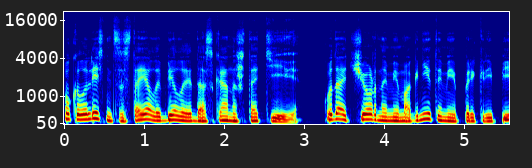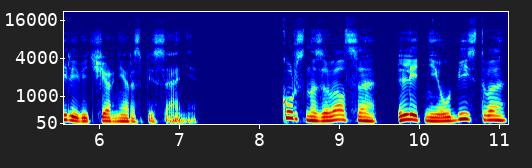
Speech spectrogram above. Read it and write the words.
Около лестницы стояла белая доска на штативе, куда черными магнитами прикрепили вечернее расписание. Курс назывался «Летнее убийство.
